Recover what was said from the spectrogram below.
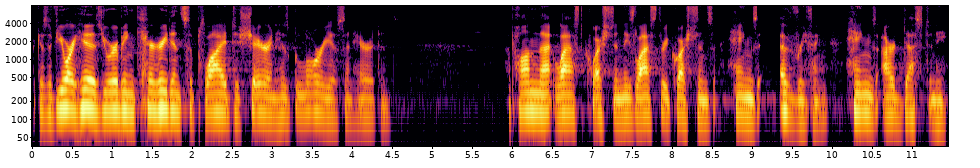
Because if you are His, you are being carried and supplied to share in His glorious inheritance. Upon that last question, these last three questions, hangs everything, hangs our destiny.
